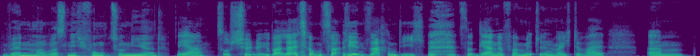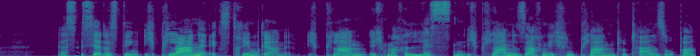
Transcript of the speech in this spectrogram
wenn mal was nicht funktioniert. Ja, so schöne Überleitung zu all den Sachen, die ich so gerne vermitteln möchte, weil ähm, das ist ja das Ding. Ich plane extrem gerne. Ich plane, ich mache Listen, ich plane Sachen. Ich finde Planen total super.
